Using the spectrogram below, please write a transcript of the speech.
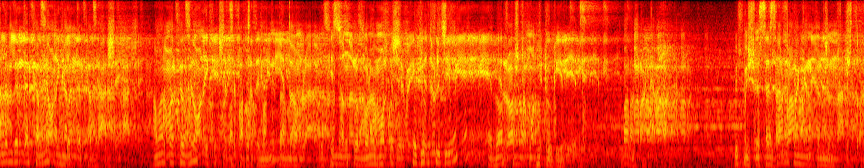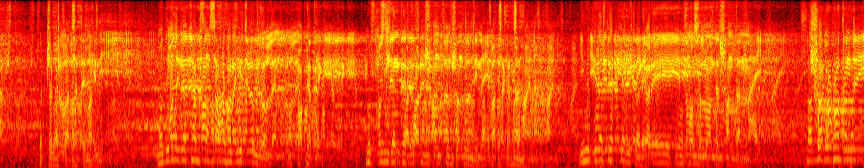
আলেমদের কাছে অনেক আলেমদের কাছে আসে। আমার কাছে অনেক এসেছে বাচ্চাদেরকে নিয়ে তো আমরা এই সুন্নাহর উপর আমল হিসেবে খেজুর চিবিয়ে রসটা মুখে ঢুকিয়ে দিয়েছি। বারাকা। বিশ্ব ইসলাম বারাকা নেওয়ার জন্য আসতো। ছোট্ট বাচ্চাদেরকে নিয়ে। মদিনায় যখন সাহাবারা হিজরত করলেন মক্কা থেকে মুসলিমদের ঘরে সন্তান সন্ততি নাই বাচ্চা কাচ্চা হয় না। ইহুদিরা টিটকারি করে মুসলমানদের সন্তান নাই। সর্বপ্রথম যেই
